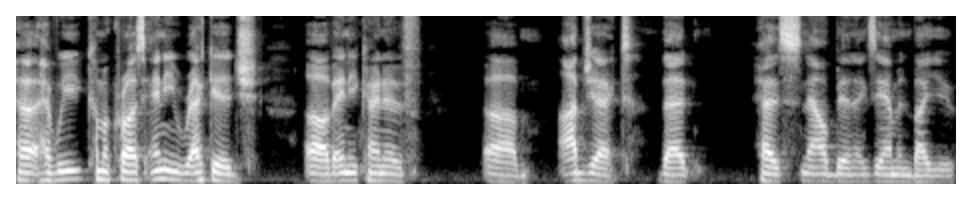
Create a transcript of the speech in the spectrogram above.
ha- have we come across any wreckage of any kind of um, object that has now been examined by you?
